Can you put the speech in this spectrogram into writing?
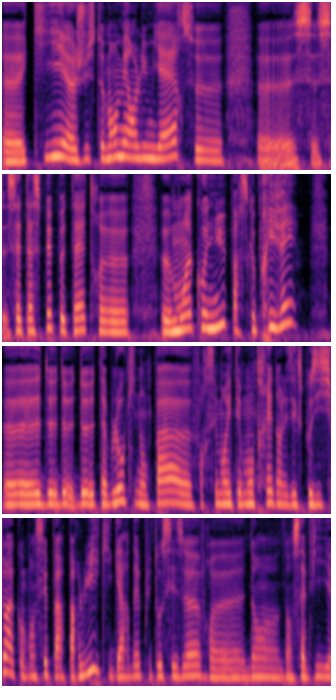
euh, qui justement met en lumière ce, cet aspect peut-être moins connu parce que privé euh, de, tableaux qui n'ont pas euh, forcément été montrés dans les expositions, à commencer par, par lui, qui gardait plutôt ses œuvres euh, dans, dans, sa vie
